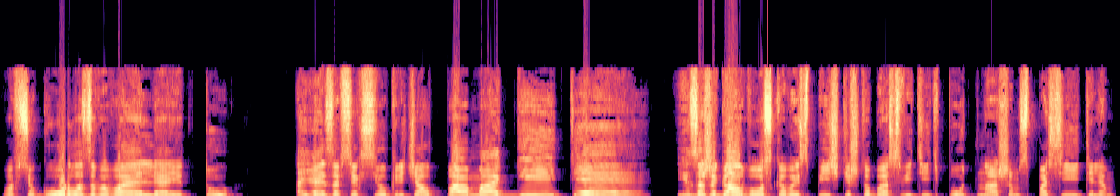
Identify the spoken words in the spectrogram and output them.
Во все горло завывая ля и ту, а я изо всех сил кричал «Помогите!» и зажигал восковые спички, чтобы осветить путь нашим спасителям,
